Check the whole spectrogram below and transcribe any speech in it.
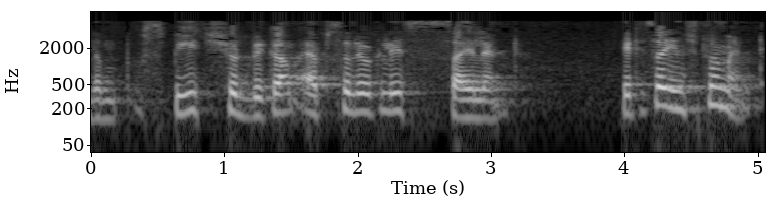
The speech should become absolutely silent. It is an instrument.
